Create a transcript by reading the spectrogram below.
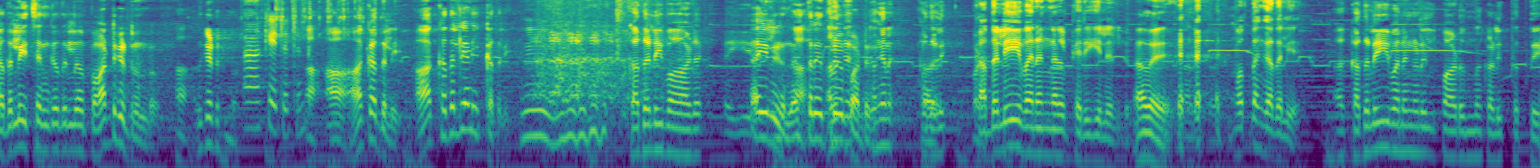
കദളി ചെങ്കദളി പാട്ട് കേട്ടിട്ടുണ്ടോ? ആ അത് കേട്ടിട്ടുണ്ടോ? ആ കേട്ടിട്ടുണ്ട്. ആ ആ, ആ കദളി. ആ കദളിയാണ് ഈ കദളി. കദളി വാഴ കയ്യിലിരുന്ന് എത്ര എത്രയോ പാട്ടുകൾ. അങ്ങനെ കദളി കദളി വനങ്ങൾക്കരികിലല്ലോ? അതെ. മൊത്തം കദളിയെ. കദളി വനങ്ങളിൽ പാടുന്ന കളിത്തത്തെ.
